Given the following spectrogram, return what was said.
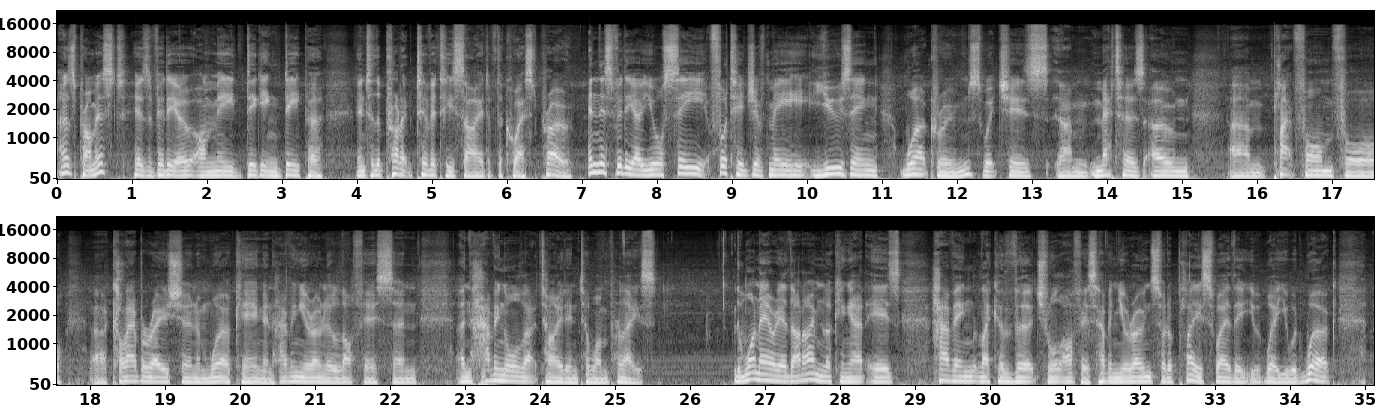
As promised, here's a video on me digging deeper into the productivity side of the Quest Pro. In this video you'll see footage of me using Workrooms, which is um, Meta's own um, platform for uh, collaboration and working and having your own little office and and having all that tied into one place the one area that I'm looking at is having like a virtual office, having your own sort of place where the you, where you would work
